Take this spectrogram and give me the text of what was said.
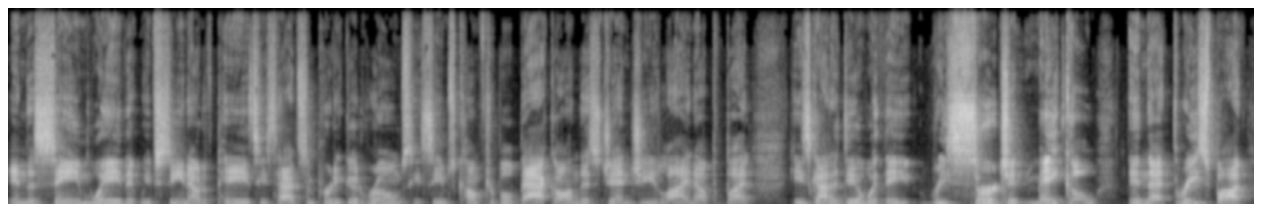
in the same way that we've seen out of Peyz. He's had some pretty good roams. He seems comfortable back on this Gen G lineup, but he's got to deal with a resurgent Meiko in that three spot.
